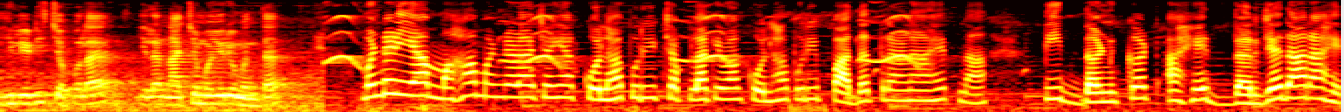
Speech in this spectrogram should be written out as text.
ही लेडीज चप्पल आहे. हिला नाचे मयुरी म्हणतात. मंडळी या महामंडळाच्या या कोल्हापुरी चपला किंवा कोल्हापुरी पादत्राणं आहेत ना ती दणकट आहेत दर्जेदार आहेत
